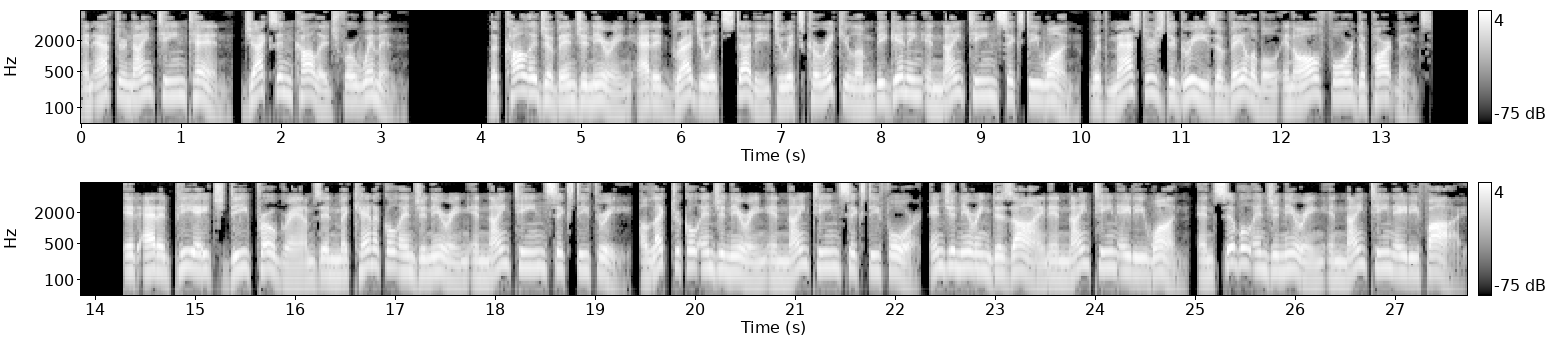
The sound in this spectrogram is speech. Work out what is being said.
and after 1910, Jackson College for Women. The College of Engineering added graduate study to its curriculum beginning in 1961, with master's degrees available in all four departments. It added PhD programs in mechanical engineering in 1963, electrical engineering in 1964, engineering design in 1981, and civil engineering in 1985.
